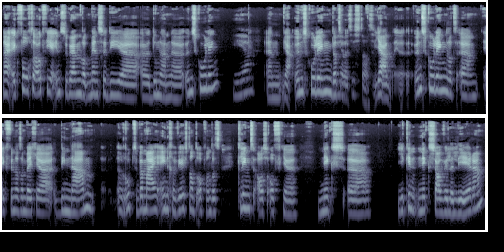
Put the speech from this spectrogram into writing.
nou ja, ik volgde ook via Instagram wat mensen die eh, eh, doen aan eh unschooling. Ja. En ja, unschooling, dat, ja, wat is dat? ja, unschooling, dat, ehm, ik vind dat een beetje, die naam roept bij mij enige weerstand op, want dat klinkt alsof je niks, je kind niks zou willen leren.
